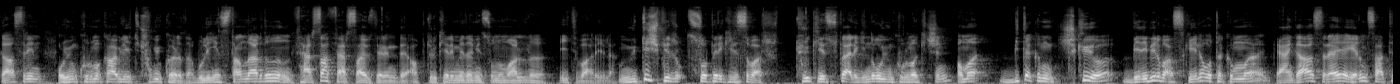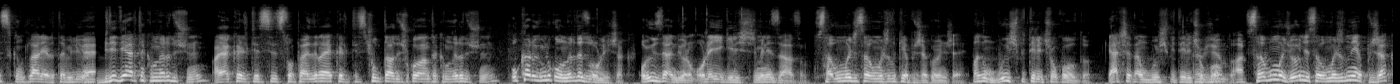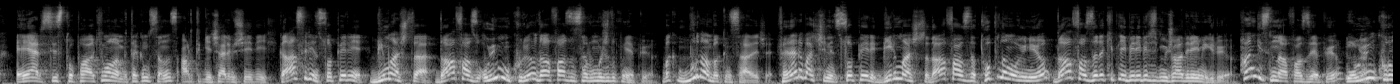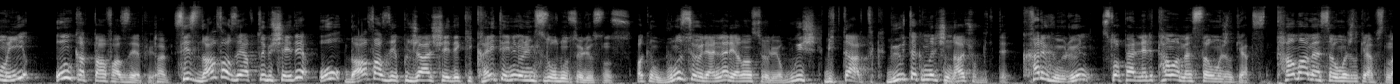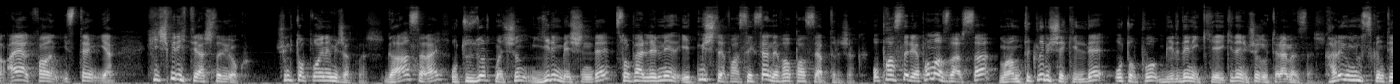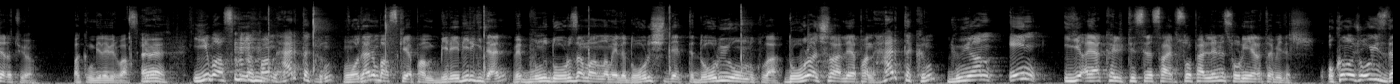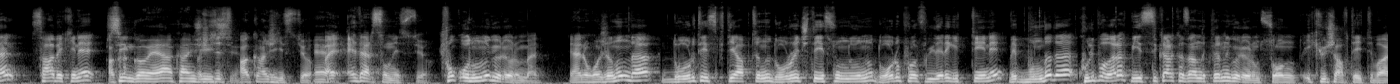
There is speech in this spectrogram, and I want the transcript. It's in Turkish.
Galatasaray'ın oyun kurma kabiliyeti çok yukarıda. Bu ligin standartının fersah fersah üzerinde. Abdülkerim ve Davinson'un varlığı itibarıyla. Müthiş bir stoper ikilisi var. Türkiye Süper Ligi'nde oyun kurmak için. Ama bir takım çıkıyor birebir baskıyla o takıma yani Galatasaray'a yarım saatte sıkıntılar yaratabiliyor. Bir de diğer takımları düşünün. Ayak kalitesi, stoperlerin ayak kalitesi çok daha düşük olan takımları düşünün. O kara gümrük onları da zorlayacak. O yüzden diyorum orayı geliştirmeniz lazım. Savunmacı savunmacılık yapacak önce. Bakın bu iş biteli çok oldu. Gerçekten bu iş biteli çok canım, oldu. artık- Savunmacı önce savunmacılığını yapacak. Eğer siz topa hakim olan bir takımsanız artık geçerli bir şey değil. Galatasaray'ın stoperi bir maçta daha fazla oyun mu kuruyor, daha fazla savunmacılık mı yapıyor? Bakın buradan bakın sadece. Fenerbahçe'nin stoperi bir maçta daha fazla topla mı oynuyor, daha fazla rakiple birebir mücadeleye mi giriyor? Hangisini daha fazla yapıyor? Oyun kurmayı 10 kat daha fazla yapıyor. Tabii. Siz daha fazla yaptığı bir şeyde o daha fazla yapacağı şeydeki kalitenin önemsiz olduğunu söylüyorsunuz. Bakın bunu söyleyenler yalan söylüyor. Bu iş bitti artık. Büyük takımlar için daha çok bitti. Karagümrük'ün stoperleri tamamen savunmacılık yapsın. Tamamen savunmacılık yapsınlar. Ayak falan istem yani hiçbir ihtiyaçları yok. Çünkü topla oynamayacaklar. Galatasaray 34 maçın 25'inde stoperlerine 70 defa 80 defa pas yaptıracak. O pasları yapamazlarsa mantıklı bir şekilde o topu birden 2'ye 2'den 3'e götüremezler. Karagümrük sıkıntı yaratıyor. Bakın birebir baskı. Evet. İyi baskı yapan her takım, modern baskı yapan, birebir giden ve bunu doğru zamanlamayla, doğru şiddette, doğru yoğunlukla, doğru açılarla yapan her takım dünyanın en iyi ayak kalitesine sahip stoperlerine sorun yaratabilir. Okan Hoca o yüzden sağ bekine Singo veya Akanji'yi istiyor. Akanji istiyor. Evet. Ederson'u istiyor. Çok olumlu görüyorum ben. Yani hocanın da doğru tespiti yaptığını, doğru reçeteyi sunduğunu, doğru profillere gittiğini ve bunda da kulüp olarak bir istikrar kazandıklarını görüyorum son 2-3 hafta itibariyle.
